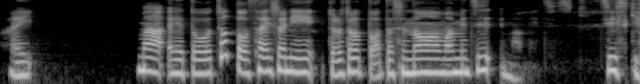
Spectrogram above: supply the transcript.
はい。まあ、えっ、と、ちょっと最初にちょろちょろっと私の豆知、豆知識、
